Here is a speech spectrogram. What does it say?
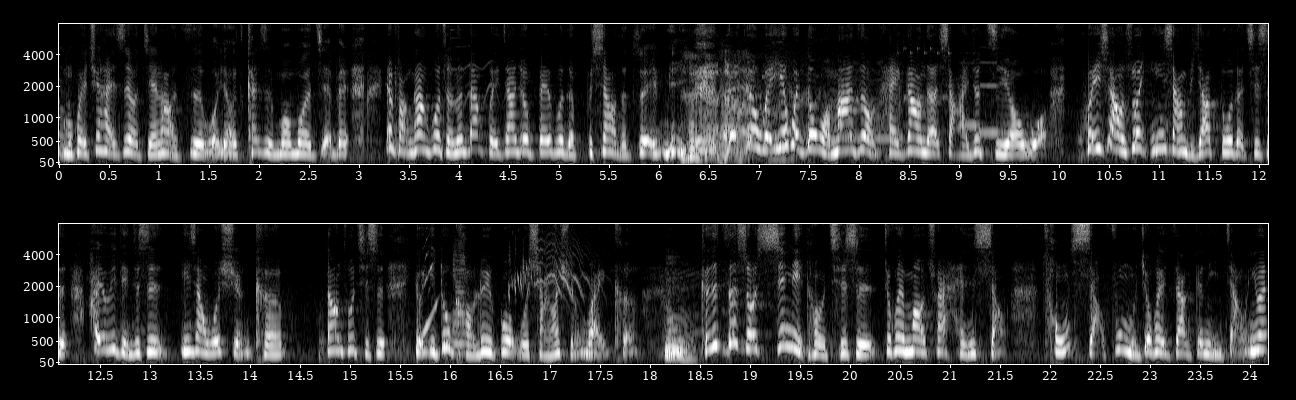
我们回去还是有检讨自我，有开始默默减肥，因为反抗过程中，但回家就背负着不孝的罪名，对，就唯一会跟我妈这种抬杠的小孩就只有我。回想说影响比较多的，其实还有一点就是影响我选科。当初其实有一度考虑过，我想要选外科，嗯，可是这时候心里头其实就会冒出来很小，从小父母就会这样跟你讲，因为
